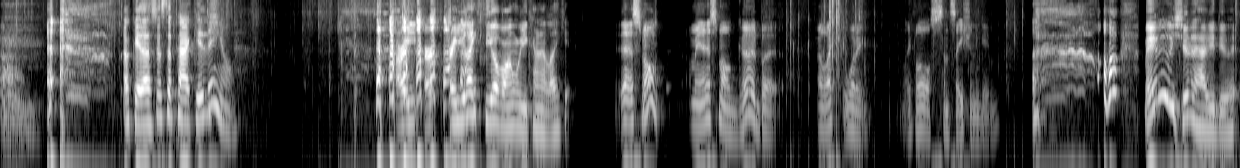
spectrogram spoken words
it? Okay, that's just a package. Damn. Are you are, are you like Theo Von where you kind of like it? Yeah, it smelled. I mean, it smelled good, but I like what it like the little sensation it gave me. Maybe we shouldn't have you do it.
